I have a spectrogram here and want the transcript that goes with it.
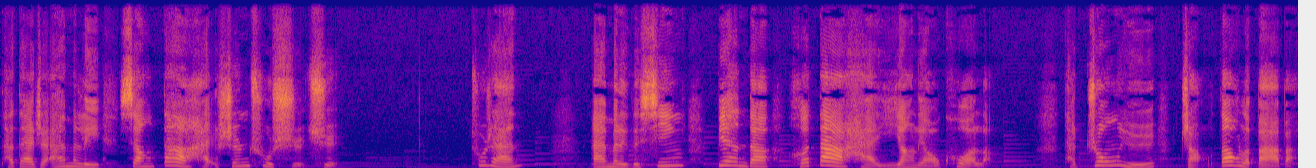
他带着艾米丽向大海深处驶去。突然，艾米丽的心变得和大海一样辽阔了。她终于找到了爸爸。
